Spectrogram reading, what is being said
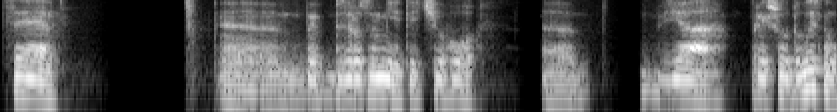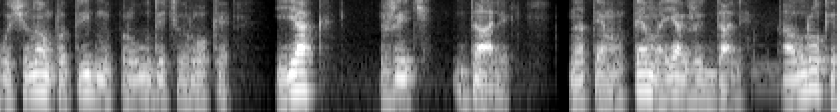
це ви зрозумієте, чого е, я прийшов до висновку, що нам потрібно проводити уроки, як жити далі на тему. Тема як жити далі. А уроки,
